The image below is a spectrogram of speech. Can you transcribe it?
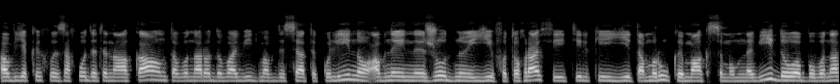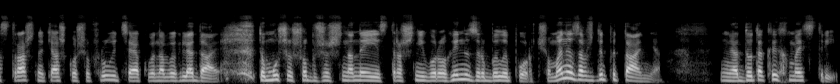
в яких ви заходите на аккаунт, а вона родова відьма в десяте коліно, а в неї не жодної її фотографії, тільки її там руки максимум на відео, бо вона страшно тяжко шифрується, як вона виглядає. Тому що, щоб ж на неї страшні вороги не зробили порчу. У мене завжди питання е, до таких майстрів.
